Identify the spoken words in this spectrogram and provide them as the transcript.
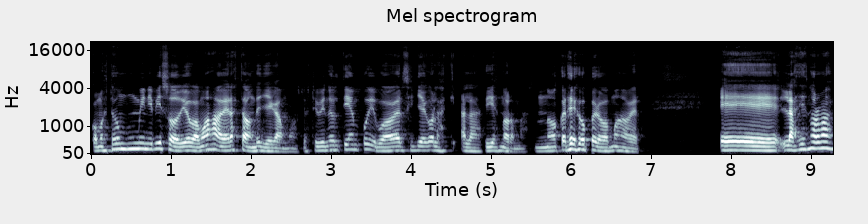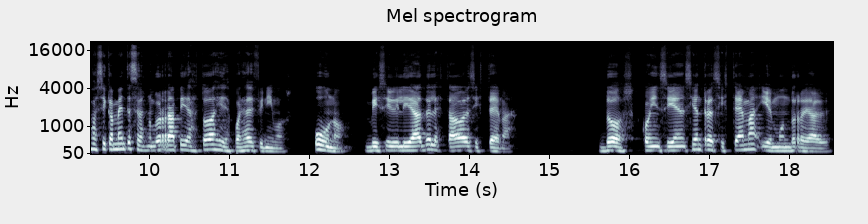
como esto es un mini episodio, vamos a ver hasta dónde llegamos. Yo estoy viendo el tiempo y voy a ver si llego a las, a las 10 normas. No creo, pero vamos a ver. Eh, las 10 normas básicamente se las nombro rápidas todas y después las definimos. 1. Visibilidad del estado del sistema. 2. Coincidencia entre el sistema y el mundo real.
